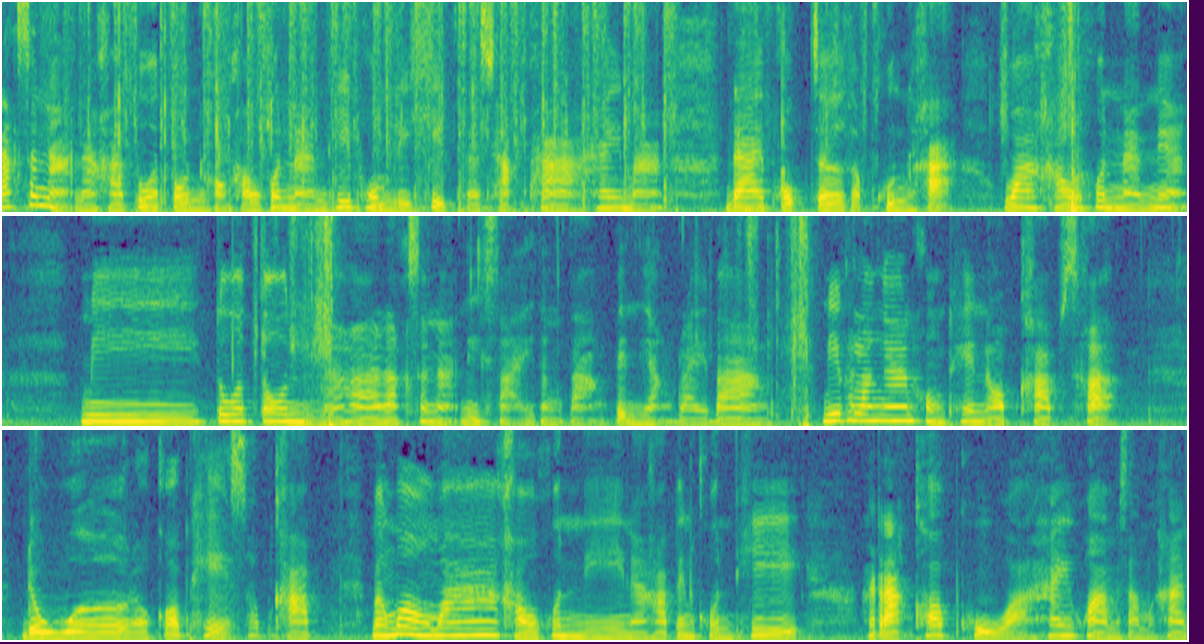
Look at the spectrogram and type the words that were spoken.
ลักษณะนะคะตัวตนของเขาคนนั้นที่พรมลิขิตจะชักพาให้มา ได้พบเจอกับคุณค่ะ ว่าเขาคนนั้นเนี่ยมีตัวตนนะคะ ลักษณะนิสัยต่างๆ เป็นอย่างไรบ้าง มีพลังงานของ Ten of Cups ค่ะ The World แล้วก็ Page of Cups บางมองว่าเขาคนนี้นะคะเป็นคนที่รักครอบครัวให้ความสำคัญ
